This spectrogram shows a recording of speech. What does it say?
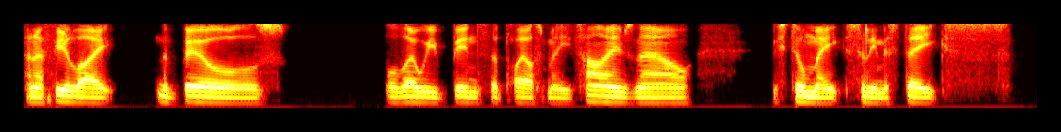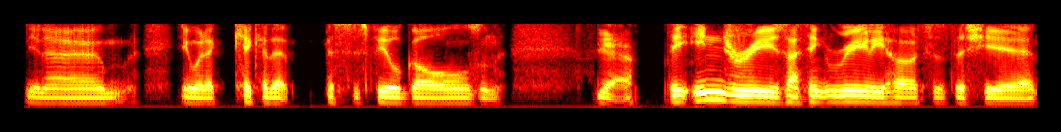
And I feel like the Bills, although we've been to the playoffs many times now, we still make silly mistakes. You know, you know, with a kicker that misses field goals and yeah, the injuries I think really hurt us this year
